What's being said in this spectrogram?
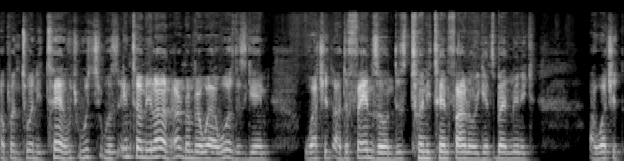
Up in 2010, which which was Inter Milan. I remember where I was this game. Watch it at the fan zone. This 2010 final against Bayern Munich. I watched it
